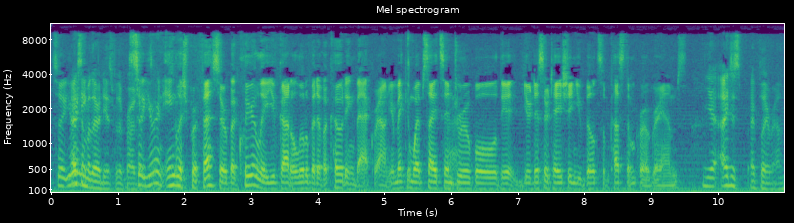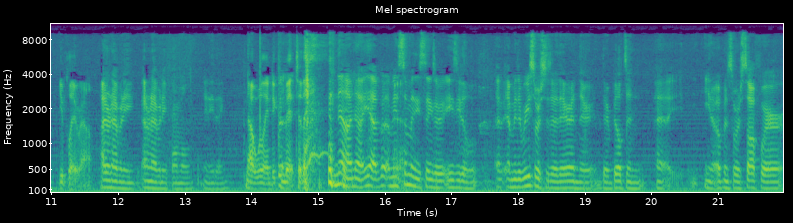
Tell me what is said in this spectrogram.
So you're have some E- other ideas for the project. So you're an English professor, but clearly you've got a little bit of a coding background. You're making websites in Ah. Drupal. The, your dissertation, you built some custom programs. Yeah, I just I play around. You play around. I don't have any I don't have any formal anything. Not willing to But- commit to that. no, no, yeah, but I mean Yeah. some of these things are easy to. I I mean the resources are there and they're they're built in, uh, you know, open source software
